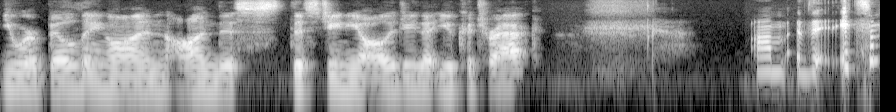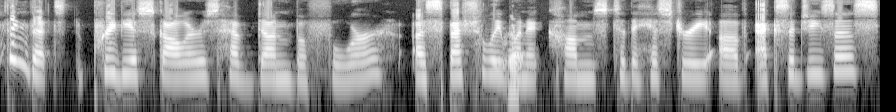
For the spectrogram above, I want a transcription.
you were building on on this this genealogy that you could track um, it's something that previous scholars have done before, especially when it comes to the history of exegesis,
